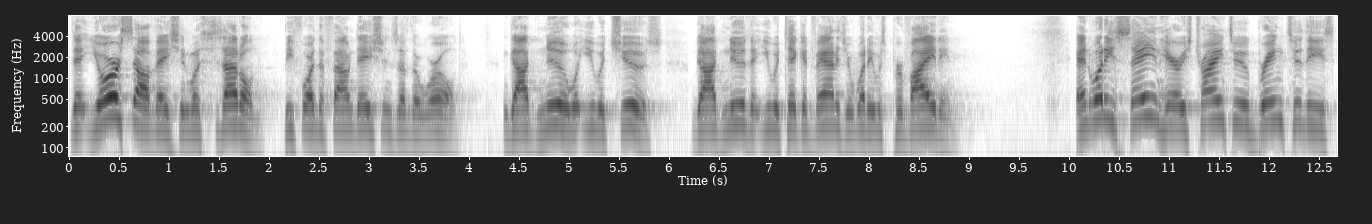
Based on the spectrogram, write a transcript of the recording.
That your salvation was settled before the foundations of the world. God knew what you would choose. God knew that you would take advantage of what He was providing. And what He's saying here, He's trying to bring to these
